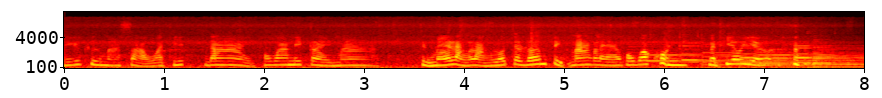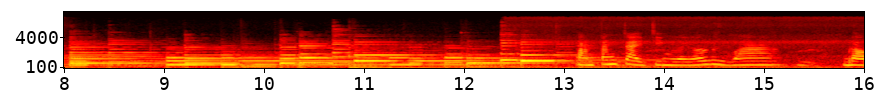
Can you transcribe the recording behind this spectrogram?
นี้ก็คือมาเสาร์อาทิตย์ได้ เพราะว่าไม่ไกลมาก ถึงแม้หลังๆรถจะเริ่มติดมากแล้ว เพราะว่าคนมาเที่ยวเยอะ คือว่าเรา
